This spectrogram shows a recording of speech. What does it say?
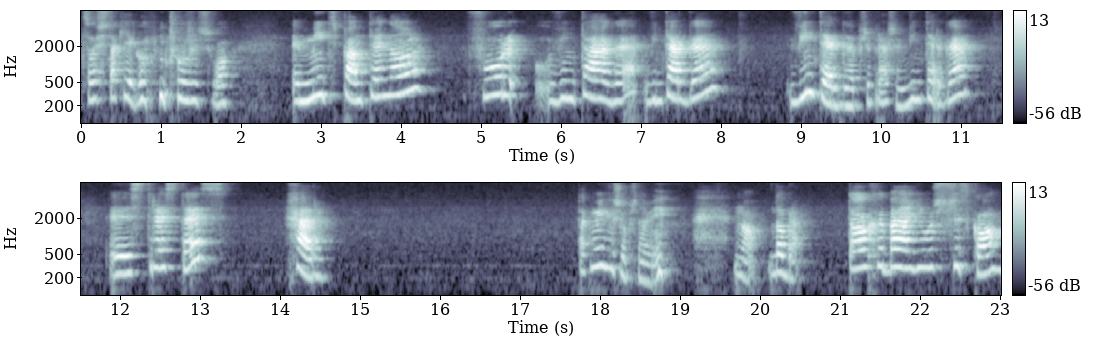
Coś takiego mi tu wyszło. Mit Pantenol Fur Vintage, Vintarge, Winterge, przepraszam, Winterge, y, Stress Test, Hair. Tak mi wyszło przynajmniej. No, dobra. To chyba już wszystko.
